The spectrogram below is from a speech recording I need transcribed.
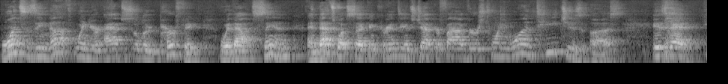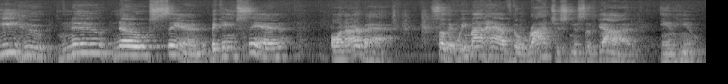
Once is enough when you're absolute perfect without sin. And that's what 2 Corinthians chapter 5 verse 21 teaches us is that he who knew no sin became sin on our behalf so that we might have the righteousness of God in him.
